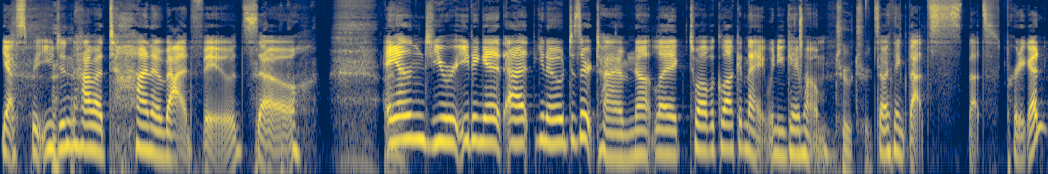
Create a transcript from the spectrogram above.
Yes, but you didn't have a ton of bad food, so. And you were eating it at, you know, dessert time, not like 12 o'clock at night when you came home. True, true. So I think that's that's pretty good.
